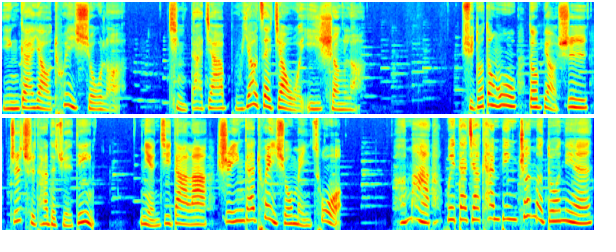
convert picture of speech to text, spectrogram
应该要退休了。请大家不要再叫我医生了。许多动物都表示支持他的决定。年纪大啦，是应该退休，没错。河马为大家看病这么多年，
